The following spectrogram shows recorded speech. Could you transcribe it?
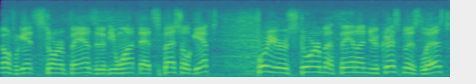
Don't forget, Storm fans, that if you want that special gift for your Storm fan on your Christmas list,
